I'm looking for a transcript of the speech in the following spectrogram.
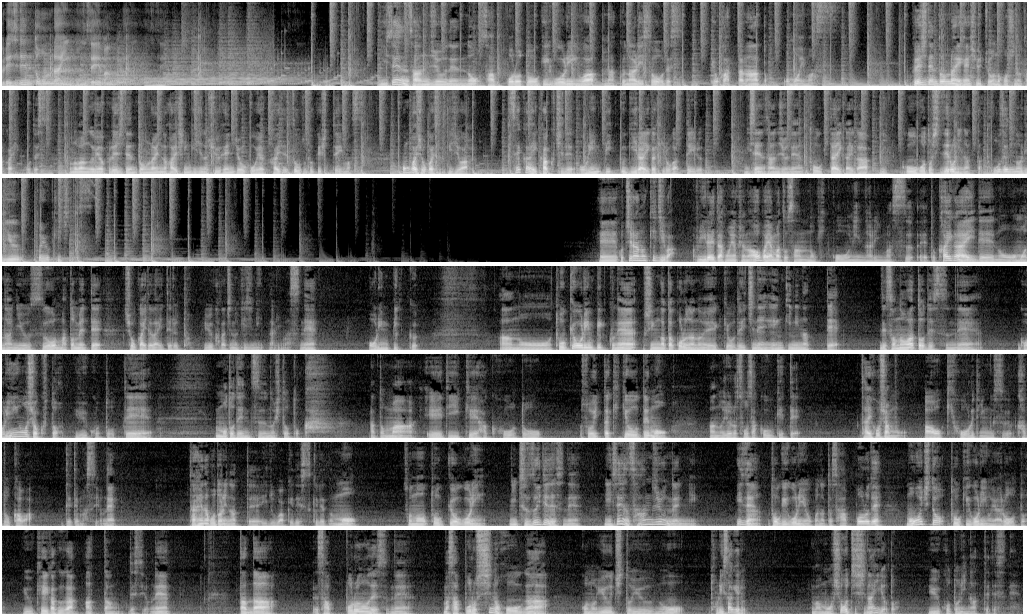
プレジデントオンライン音声版。2030年の札幌冬季五輪はなくなりそうです。よかったなと思います。プレジデントオンライン編集長の星野貴彦です。この番組はプレジデントオンラインの配信記事の周辺情報や解説をお届けしています。今回紹介する記事は世界各地でオリンピック嫌いが広がっている。2030年冬季大会が立候補都市ゼロになった当然の理由という記事ですえー、こちらの記事は、フリーライター翻訳者の青葉大和さんの寄稿になります。えっ、ー、と、海外での主なニュースをまとめて紹介いただいているという形の記事になりますね。オリンピック。あの、東京オリンピックね、新型コロナの影響で1年延期になって、で、その後ですね、五輪汚職ということで、元電通の人とか、あとまあ ADK 博報堂そういった企業でもあのいろいろ捜索を受けて逮捕者も青木ホールディングス角川出てますよね。大変なことになっているわけですけれどもその東京五輪に続いてですね2030年に以前冬季五輪を行った札幌でもう一度冬季五輪をやろうという計画があったんですよね。ただ札幌のですね、まあ、札幌市の方がこの誘致というのを取り下げる、まあ、もう招致しないよということになってですね。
